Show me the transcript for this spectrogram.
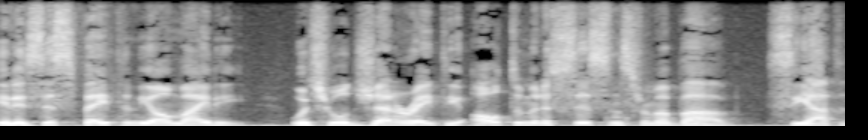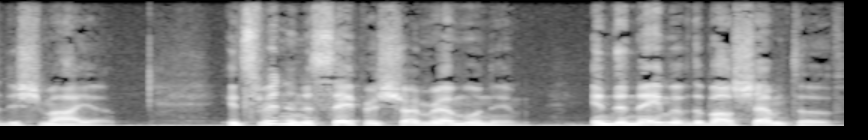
It is this faith in the Almighty which will generate the ultimate assistance from above, siyata dishmaya. It's written in the Sefer Shomer Emunim, in the name of the Baal Shem Tov,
